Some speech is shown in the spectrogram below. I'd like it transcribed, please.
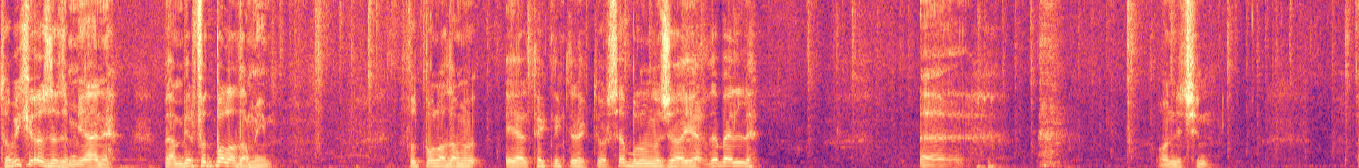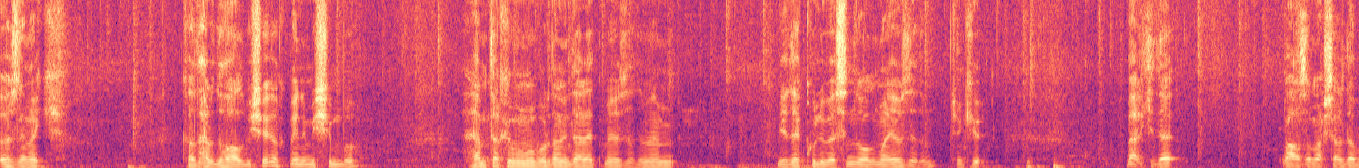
Tabii ki özledim yani. Ben bir futbol adamıyım. Futbol adamı eğer teknik direktörse bulunacağı yerde belli. Ee, onun için özlemek kadar doğal bir şey yok. Benim işim bu. Hem takımımı buradan idare etmeyi özledim hem yedek kulübesinde olmayı özledim. Çünkü belki de bazı maçlarda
